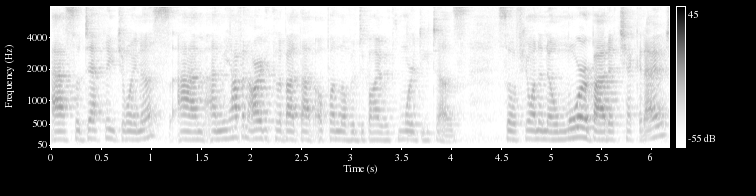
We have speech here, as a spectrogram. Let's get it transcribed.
Uh, so definitely join us. Um, and we have an article about that up on Lovin Dubai with more details. So if you want to know more about it, check it out.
